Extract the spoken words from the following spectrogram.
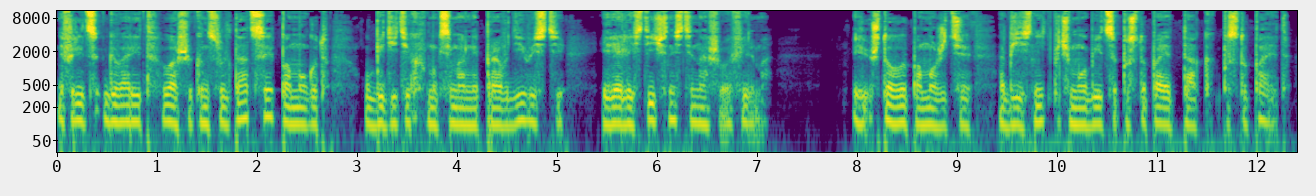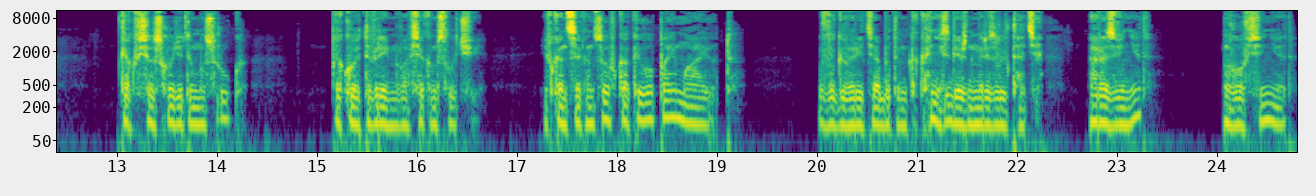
Фриц говорит, ваши консультации помогут убедить их в максимальной правдивости и реалистичности нашего фильма. И что вы поможете объяснить, почему убийца поступает так, как поступает? Как все сходит ему с рук? Какое-то время, во всяком случае. И в конце концов, как его поймают? Вы говорите об этом как о неизбежном результате. А разве нет? Вовсе нет.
